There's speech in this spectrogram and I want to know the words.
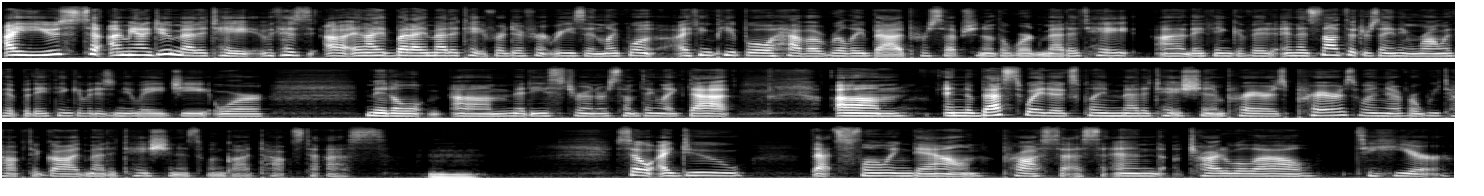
I used to. I mean, I do meditate because, uh, and I, but I meditate for a different reason. Like, one, I think people have a really bad perception of the word meditate. Uh, they think of it, and it's not that there's anything wrong with it, but they think of it as New Agey or Middle um, Mid Eastern or something like that. Um, and the best way to explain meditation and prayer is prayer is whenever we talk to God. Meditation is when God talks to us. Mm-hmm. So I do that slowing down process and try to allow to hear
